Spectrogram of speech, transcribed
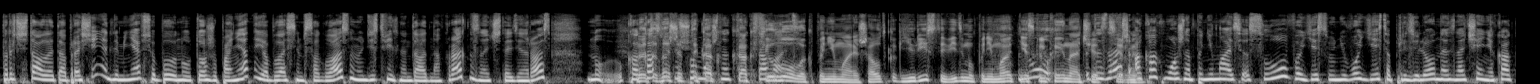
прочитала это обращение, для меня все было, ну, тоже понятно, я была с ним согласна, ну, действительно, да, однократно, значит, один раз. Ну, как, Но это, значит, ты как, как филолог понимаешь, а вот как юристы, видимо, понимают ну, несколько ну, иначе Ты знаешь, термин. а как можно понимать слово, если у него есть определенное значение? Как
